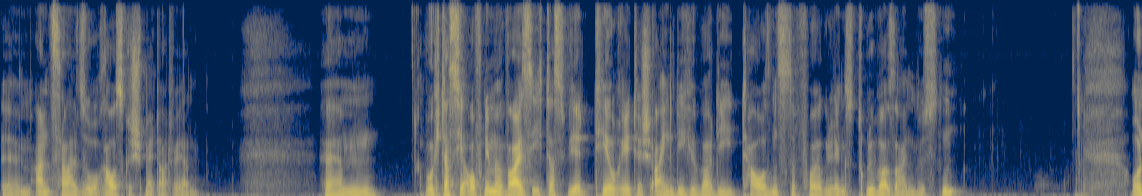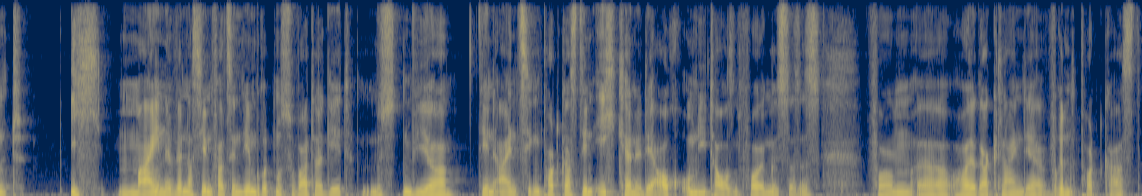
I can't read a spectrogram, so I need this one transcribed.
ähm, Anzahl so rausgeschmettert werden. Ähm, wo ich das hier aufnehme, weiß ich, dass wir theoretisch eigentlich über die tausendste Folge längst drüber sein müssten. Und ich meine, wenn das jedenfalls in dem Rhythmus so weitergeht, müssten wir den einzigen Podcast, den ich kenne, der auch um die 1000 Folgen ist, das ist vom äh, Holger Klein, der Vrind-Podcast,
